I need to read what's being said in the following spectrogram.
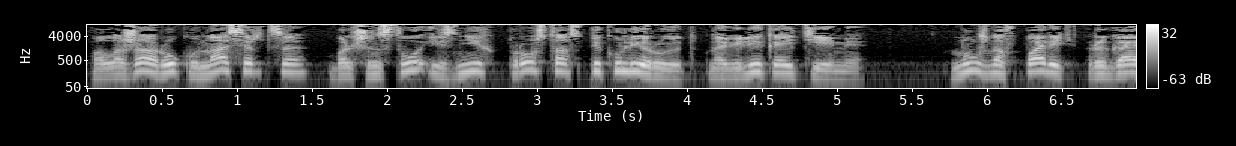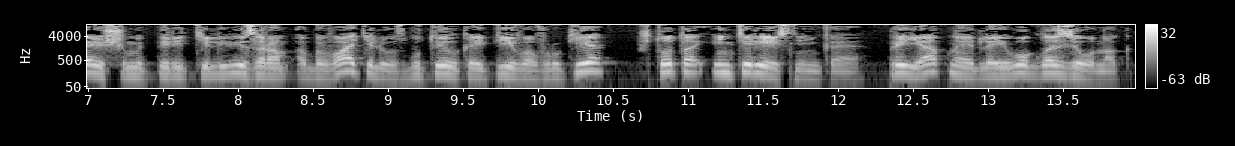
Положа руку на сердце, большинство из них просто спекулируют на великой теме. Нужно впарить рыгающему перед телевизором обывателю с бутылкой пива в руке что-то интересненькое, приятное для его глазенок,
